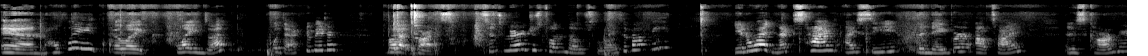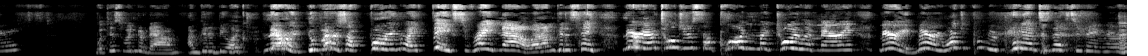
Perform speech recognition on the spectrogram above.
and hopefully it like lightens up with the activator. But guys, since Mary just told those lies about me, you know what? Next time I see the neighbor outside, in his car, Mary, with this window down, I'm gonna be like, Mary, you better stop farting in my face right now. And I'm gonna say, Mary, I told you to stop clogging my toilet, Mary. Mary, Mary, why'd you poop your pants yesterday, Mary?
